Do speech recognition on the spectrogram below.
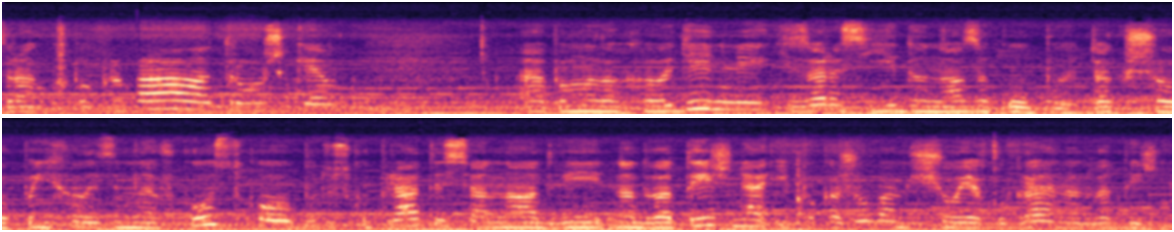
зранку поприбрала трошки. Е, Помила холодильник і зараз їду на закупи. Так що поїхали зі мною в костку, буду скуплятися на дві на два тижні і покажу вам, що я купляю на два тижні.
